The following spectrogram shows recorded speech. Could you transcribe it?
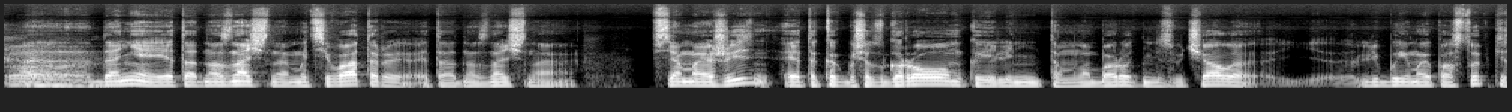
Э, Да не, это однозначно мотиваторы, это однозначно вся моя жизнь. Это как бы сейчас громко или там наоборот не звучало. Любые мои поступки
